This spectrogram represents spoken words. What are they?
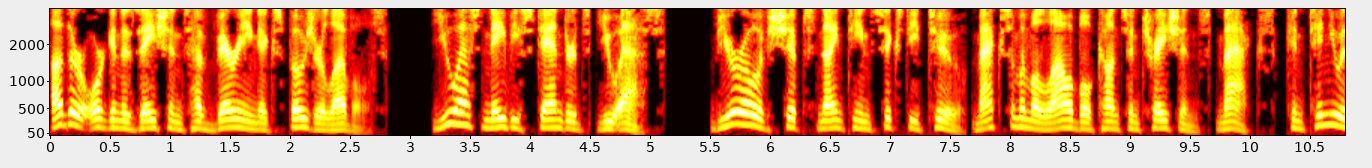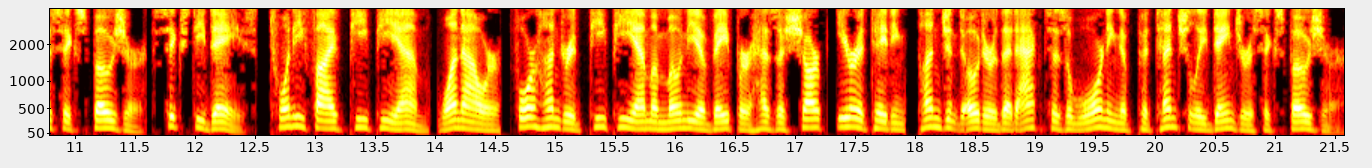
Other organizations have varying exposure levels. U.S. Navy Standards US Bureau of Ships 1962 maximum allowable concentrations max continuous exposure 60 days 25 ppm 1 hour 400 ppm. Ammonia vapor has a sharp irritating pungent odor that acts as a warning of potentially dangerous exposure.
